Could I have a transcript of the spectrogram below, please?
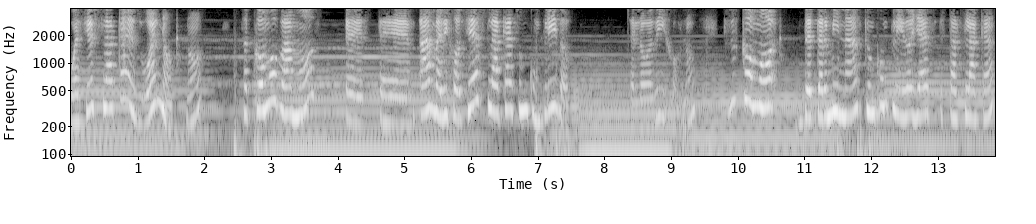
pues si es flaca es bueno, ¿no? O sea, ¿cómo vamos? Este, ah, me dijo, si es flaca es un cumplido. Se lo dijo, ¿no? Entonces, ¿cómo determinas que un cumplido ya es estar flaca?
